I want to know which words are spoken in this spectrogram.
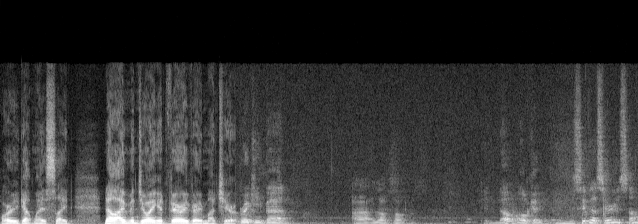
where you got my site. No, I'm enjoying it very, very much here. Breaking Bad. Uh, I don't know. No, okay. You see that series? No?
